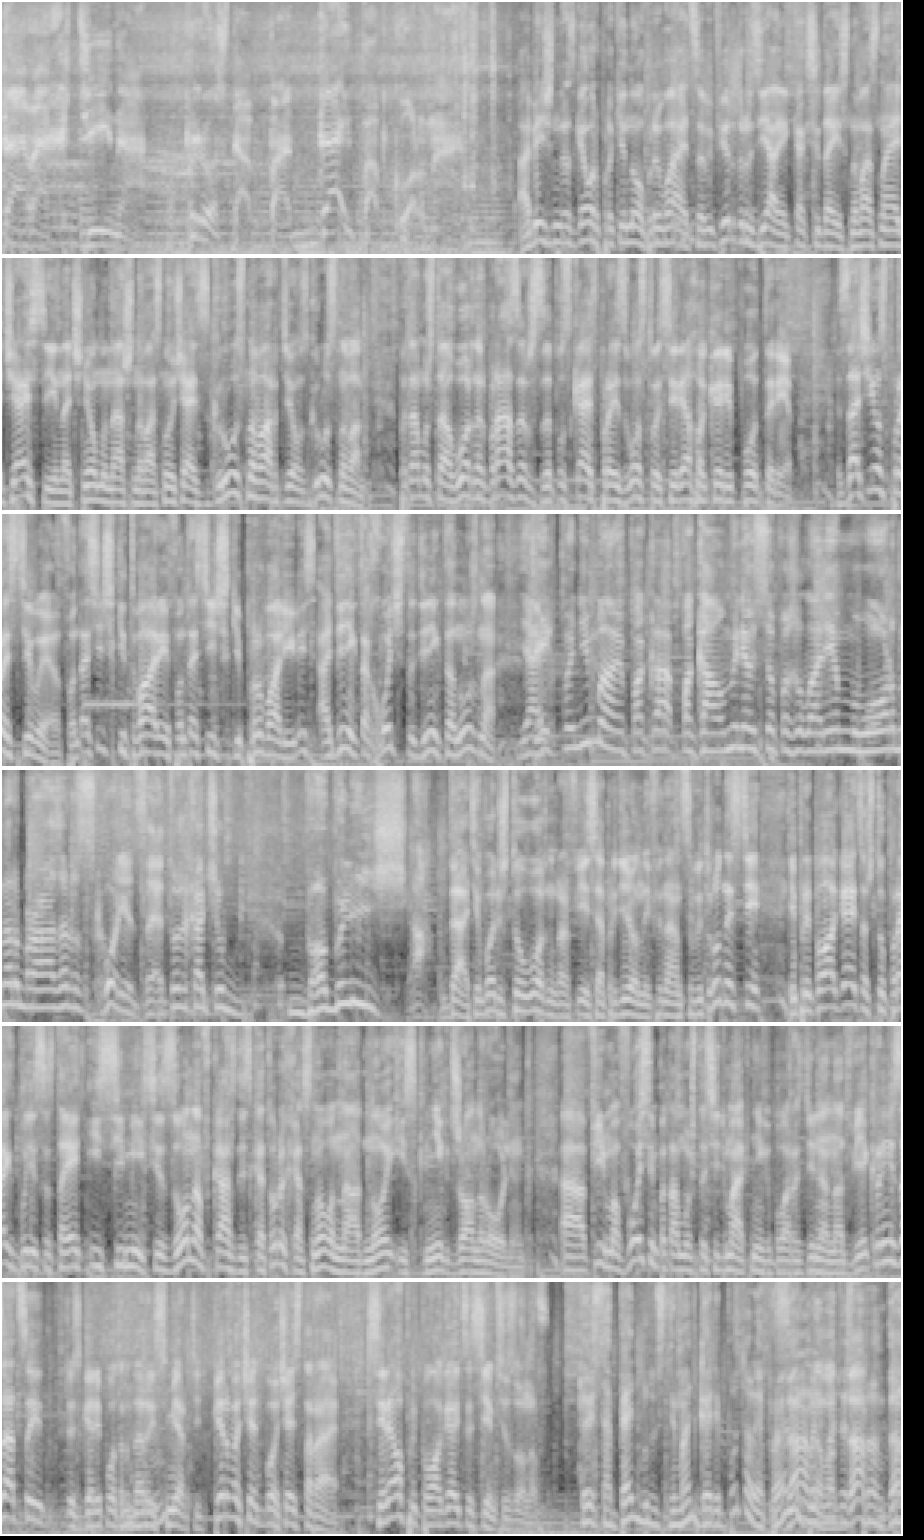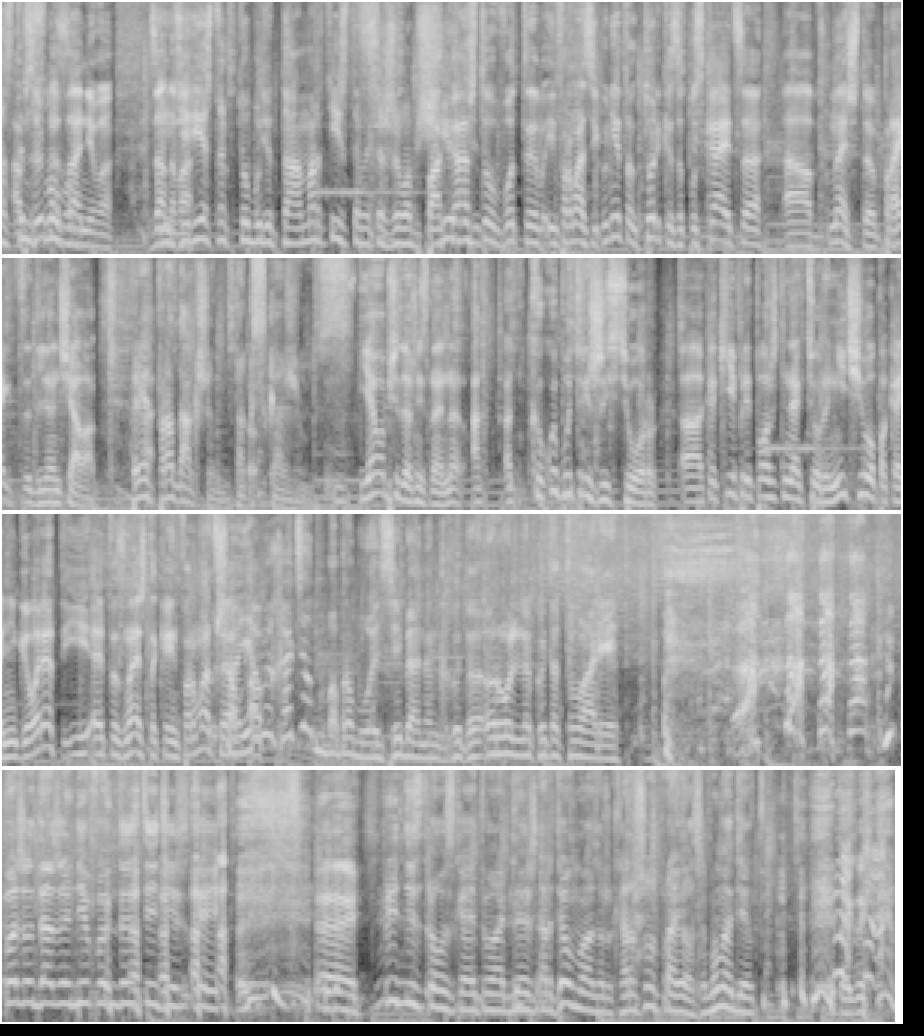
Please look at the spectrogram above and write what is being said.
Тарахтина. Просто подай попкорна. Обещанный разговор про кино врывается в эфир, друзья. И, как всегда, есть новостная часть. И начнем мы нашу новостную часть с грустного, Артем, с грустного. Потому что Warner Brothers запускает производство сериала Гарри Поттере. Зачем, спросите вы? Фантастические твари фантастически провалились, а денег-то хочется, денег-то нужно. Я Тем- их понимаю, пока, пока у меня все по желаниям Warner Brothers сходится. Я тоже хочу баблища. Да, тем более, что у Warner есть определенные финансовые трудности, и предполагается, что проект будет состоять из семи сезонов, каждый из которых основан на одной из книг Джон Роулинг. А, фильмов 8, потому что седьмая книга была разделена на две экранизации, то есть «Гарри Поттер. Дары смерти». Первая часть была, часть вторая. Сериал предполагается 7 сезонов. То есть опять будут снимать Гарри Поттера, я правильно Заново, есть да, про- да, абсолютно словом. заново. заново. Интересно, кто будет там артистом, это же вообще Пока будет что вот э, информации нет, только запускается, а, знаешь, проект для начала. предпродакшн, так скажем. Я вообще даже не знаю, на- а- а какой будет режиссер, а, какие предположительные актеры, ничего пока не говорят, и это, знаешь, такая информация... Слушай, а я бы хотел бы попробовать себя на какую-то роль на какой-то твари. Может, даже не фантастической. Приднестровская тварь, знаешь, Артем Мазур хорошо справился, молодец.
